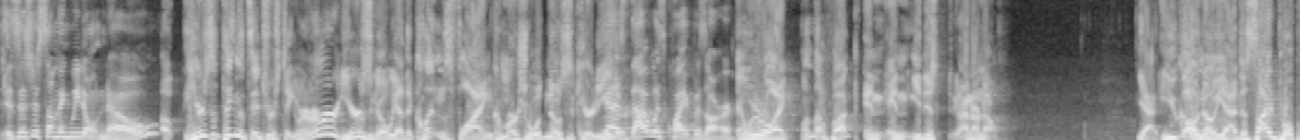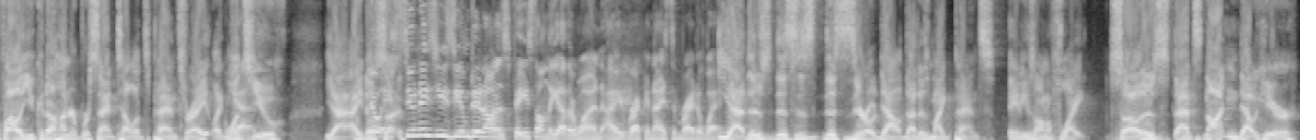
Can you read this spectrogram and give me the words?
Is this just something we don't know? Oh, here's the thing that's interesting. Remember years ago we had the Clintons flying commercial with no security yes, either. that was quite bizarre. And we were like, what the fuck? And and you just I don't know. Yeah, you oh no, yeah, the side profile you could 100% tell it's Pence, right? Like once Yes. you Yeah, I know. No, so- as soon as you zoomed in on his face on the other one, I recognized him right away. yeah, there's this is this is zero doubt that is Mike Pence and he's on a flight. So there's that's not in doubt here.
